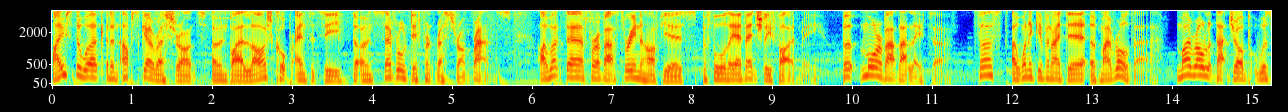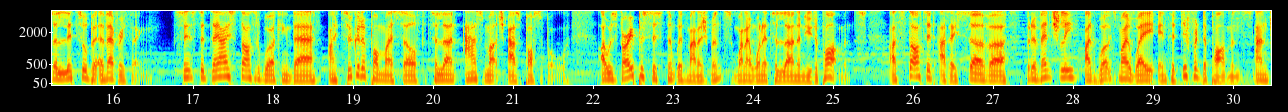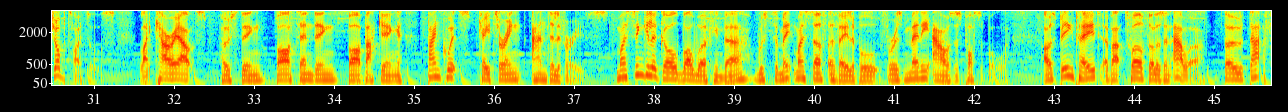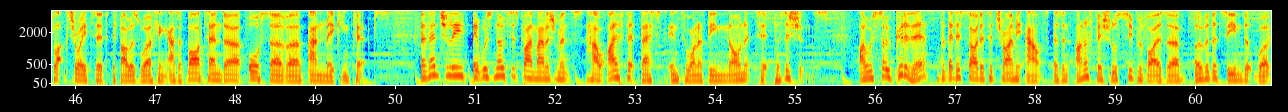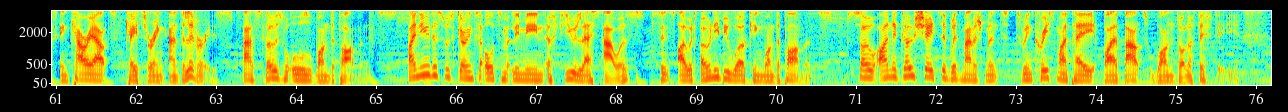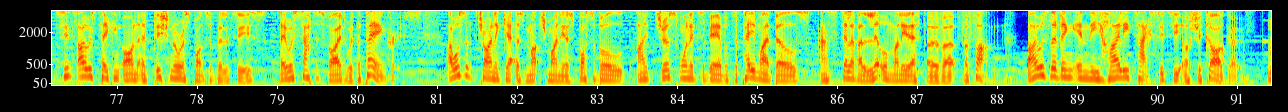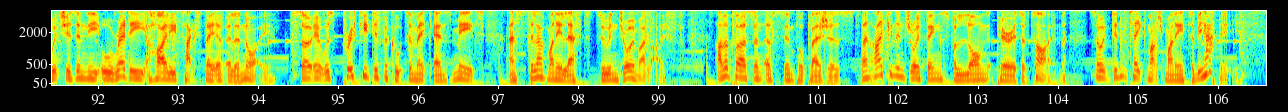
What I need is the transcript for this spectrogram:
I used to work at an upscale restaurant owned by a large corporate entity that owns several different restaurant brands. I worked there for about three and a half years before they eventually fired me, but more about that later. First, I want to give an idea of my role there. My role at that job was a little bit of everything. Since the day I started working there, I took it upon myself to learn as much as possible. I was very persistent with management when I wanted to learn a new department. I'd started as a server, but eventually I'd worked my way into different departments and job titles, like carryouts, hosting, bartending, bar backing, banquets, catering, and deliveries. My singular goal while working there was to make myself available for as many hours as possible. I was being paid about $12 an hour, though that fluctuated if I was working as a bartender or server and making tips. Eventually, it was noticed by management how I fit best into one of the non tip positions. I was so good at it that they decided to try me out as an unofficial supervisor over the team that worked in carryout, catering, and deliveries, as those were all one department. I knew this was going to ultimately mean a few less hours, since I would only be working one department, so I negotiated with management to increase my pay by about $1.50. Since I was taking on additional responsibilities, they were satisfied with the pay increase. I wasn't trying to get as much money as possible, I just wanted to be able to pay my bills and still have a little money left over for fun. I was living in the highly taxed city of Chicago, which is in the already highly taxed state of Illinois, so it was pretty difficult to make ends meet and still have money left to enjoy my life. I'm a person of simple pleasures, and I can enjoy things for long periods of time, so it didn't take much money to be happy.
